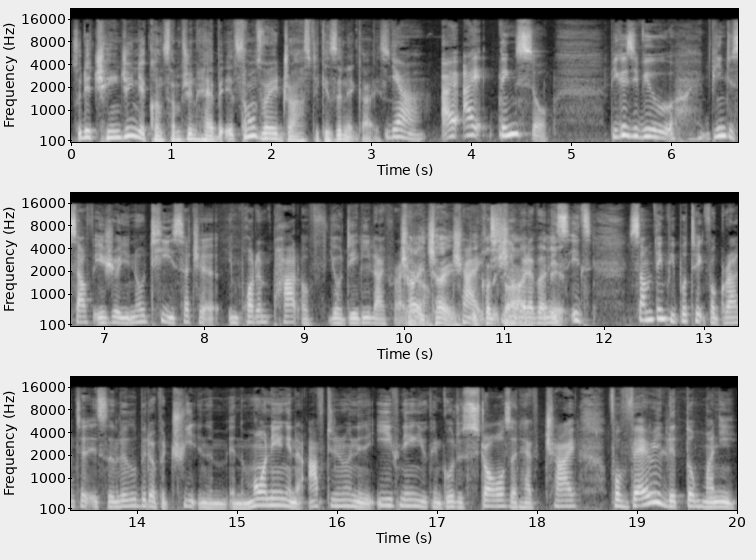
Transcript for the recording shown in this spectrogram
So they're changing their consumption habit. It sounds very drastic, isn't it, guys? Yeah, I, I think so. Because if you've been to South Asia, you know tea is such an important part of your daily life, right? Chai, Yeah. chai. chai, They call it tea, chai, whatever. innit? It's it's something people take for granted. It's a little bit of a treat in the in the morning, in the afternoon, in the evening. You can go to stalls and have chai for very little money.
